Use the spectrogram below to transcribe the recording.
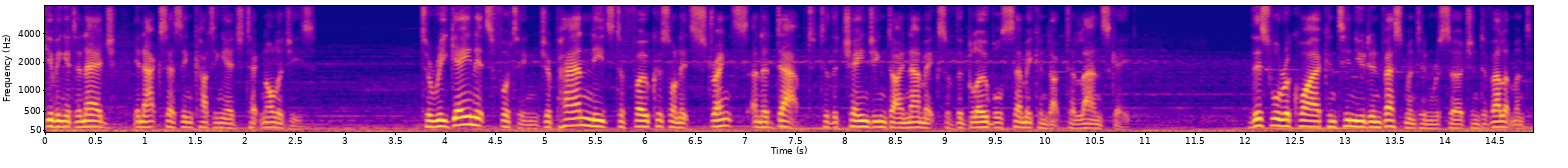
giving it an edge in accessing cutting-edge technologies. To regain its footing, Japan needs to focus on its strengths and adapt to the changing dynamics of the global semiconductor landscape. This will require continued investment in research and development,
